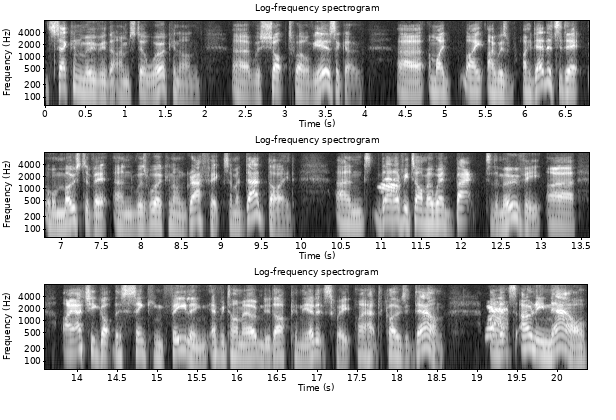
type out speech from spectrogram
second movie that I'm still working on uh, was shot 12 years ago. Uh, my, my, I was, I'd edited it or most of it and was working on graphics, and my dad died. And then every time I went back to the movie, uh, I actually got this sinking feeling every time I opened it up in the edit suite. I had to close it down. Yeah. And it's only now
